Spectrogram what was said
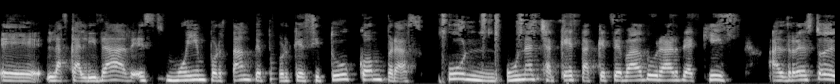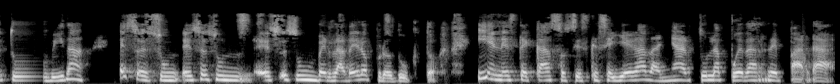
Eh, la calidad es muy importante porque si tú compras un, una chaqueta que te va a durar de aquí al resto de tu vida, eso es un, eso es un, eso es un verdadero producto. Y en este caso, si es que se llega a dañar, tú la puedas reparar.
